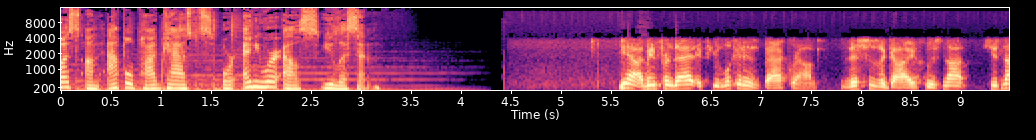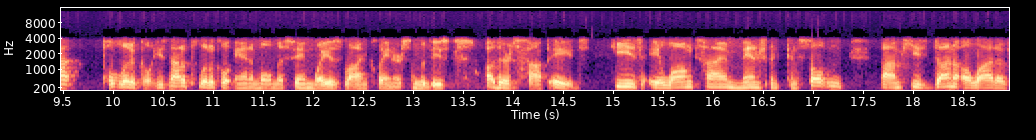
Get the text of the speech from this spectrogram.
us on Apple Podcasts, or anywhere else you listen. Yeah, I mean, for that, if you look at his background, this is a guy who's not, he's not political. He's not a political animal in the same way as Ron Klain or some of these other top aides. He's a longtime management consultant. Um, he's done a lot of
